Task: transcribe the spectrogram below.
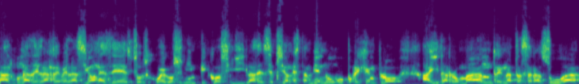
algunas de las revelaciones de estos Juegos Olímpicos y las decepciones también hubo, por ejemplo, Aida Román, Renata Zarazúa,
